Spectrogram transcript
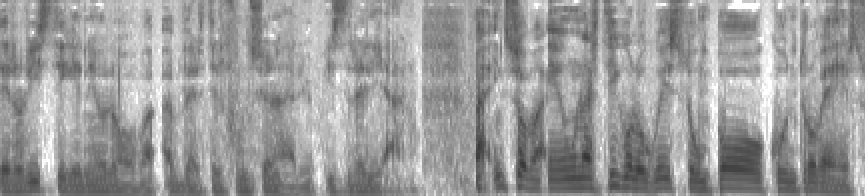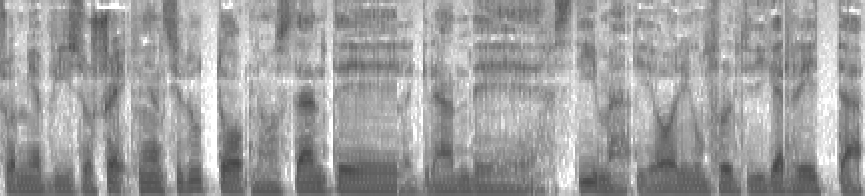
terroristiche in Europa, avverte il funzionario israeliano. Ma insomma è un articolo questo un po' controverso a mio avviso, cioè innanzitutto nonostante la grande stima che ho nei confronti di Carretta,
